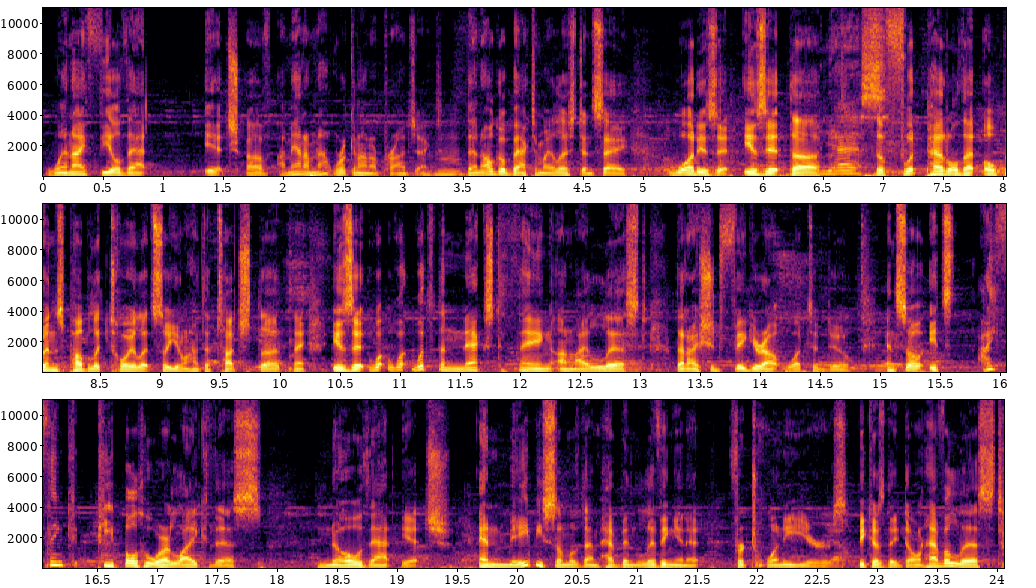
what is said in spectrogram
when I feel that itch of, oh, man, I'm not working on a project. Mm-hmm. Then I'll go back to my list and say, what is it? Is it the Yes. the foot pedal that opens public toilets so you don't have to touch the thing? Is it what, what what's the next thing on my list that I should figure out what to do? And so it's I think people who are like this know that itch. And maybe some of them have been living in it for 20 years because they don't have a list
